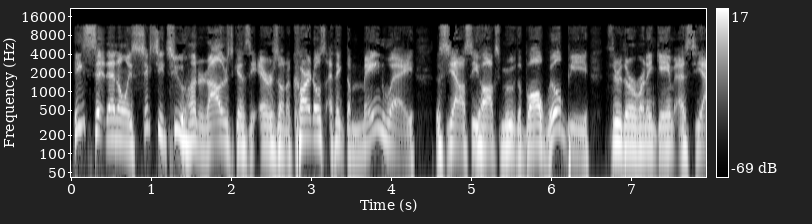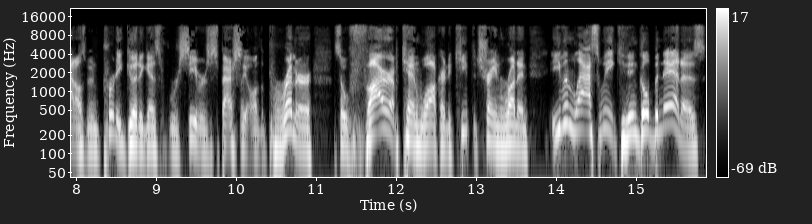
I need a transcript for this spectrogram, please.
He's sitting at only $6,200 against the Arizona Cardinals. I think the main way the Seattle Seahawks move the ball will be through their running game, as Seattle's been pretty good against receivers, especially on the perimeter. So fire up Ken Walker to keep the train running. Even last week, he didn't go bananas,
